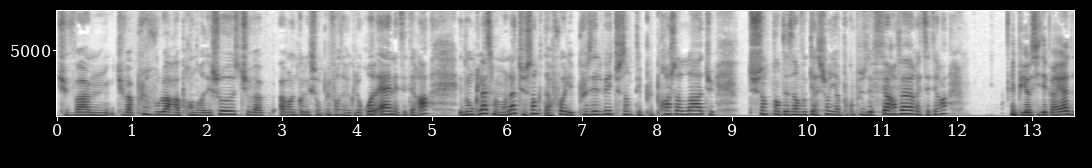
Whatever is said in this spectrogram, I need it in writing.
tu vas, tu vas plus vouloir apprendre des choses, tu vas avoir une connexion plus forte avec le Qur'an, etc. Et donc là, à ce moment-là, tu sens que ta foi elle est plus élevée, tu sens que tu es plus proche d'Allah, tu, tu sens que dans tes invocations il y a beaucoup plus de ferveur, etc. Et puis il y a aussi des périodes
